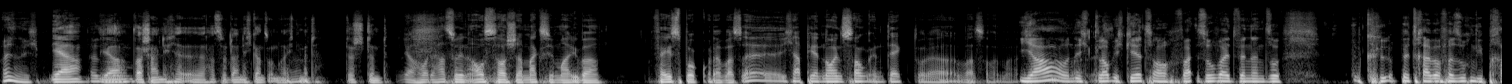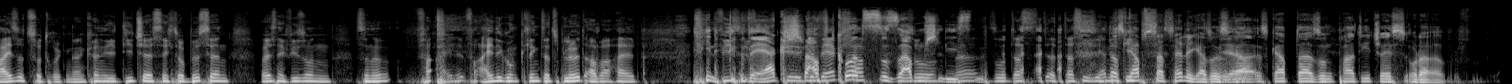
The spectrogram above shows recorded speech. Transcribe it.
weiß nicht. Ja, Also- ja, wahrscheinlich äh, hast du da nicht ganz unrecht Ja. mit. Das stimmt. Ja, heute hast du den Austausch dann maximal über Facebook oder was. Ey, ich habe hier einen neuen Song entdeckt oder was auch immer. Ja, und ich glaube, ich gehe jetzt auch so weit, wenn dann so Clubbetreiber versuchen, die Preise zu drücken, dann können die DJs sich so ein bisschen, weiß nicht, wie so, ein, so eine Verein- Vereinigung klingt jetzt blöd, aber halt Wie eine Wie Gewerkschaft, Gewerkschaft, kurz zusammenschließen. So, ne, so dass, dass sie sich Ja, das nicht gab's tatsächlich. Also es, Ja. gab, es gab da so ein paar DJs oder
